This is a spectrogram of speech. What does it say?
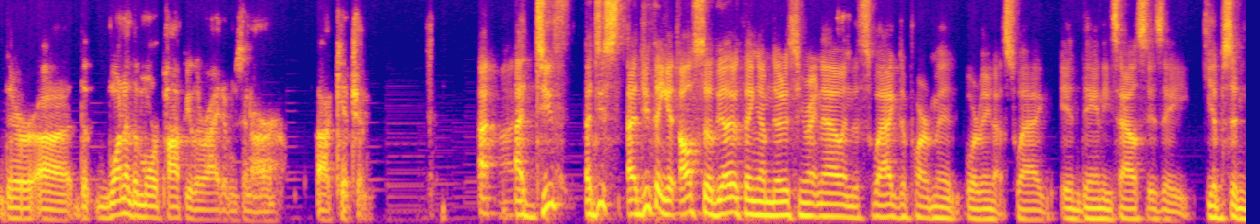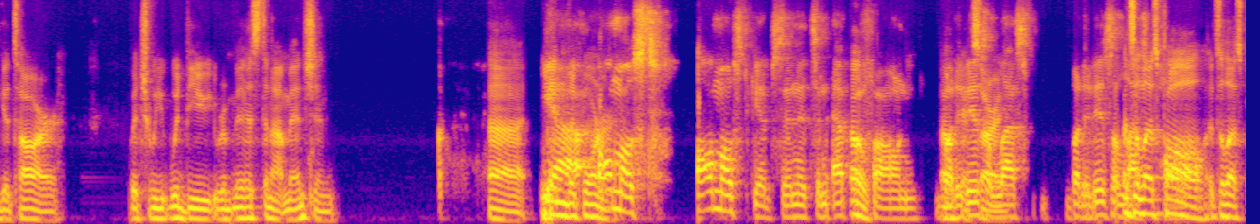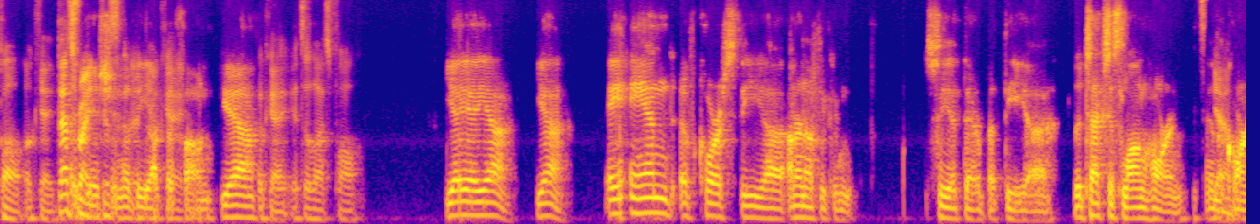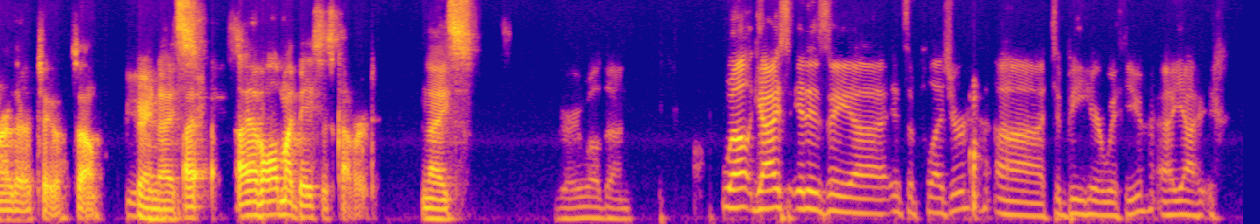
they're uh, the one of the more popular items in our uh, kitchen. I, I do I do I do think it also the other thing I'm noticing right now in the swag department or maybe not swag in Danny's house is a Gibson guitar, which we would be remiss to not mention. Uh in the Yeah, corner. almost almost Gibson. It's an Epiphone, but Okay, it is sorry. a less but it is a it's Les a Les Paul. It's a Les Paul. Okay. That's right. edition of the okay. Epiphone. Yeah. Okay, it's a Les Paul. Yeah, yeah, yeah, yeah. And of course the uh, I don't know if you can see it there, but the uh, the Texas Longhorn in Yeah. the corner there too. So Very nice. I, I have all my bases covered. nice. Very well done. Well, guys, it is a uh, it's a pleasure uh, to be here with you. Uh, yeah,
